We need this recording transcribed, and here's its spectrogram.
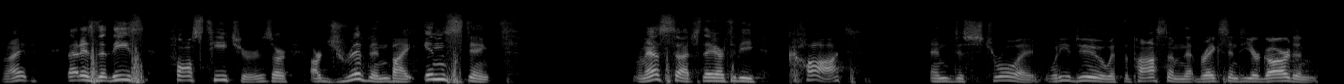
right? That is, that these false teachers are, are driven by instinct. And as such, they are to be caught and destroyed. What do you do with the possum that breaks into your garden?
